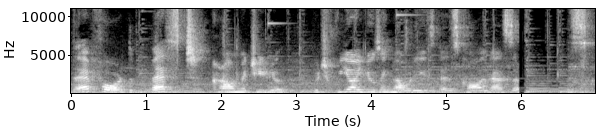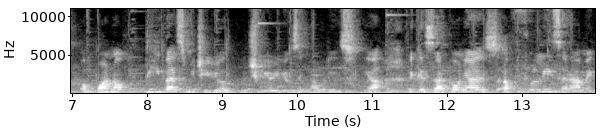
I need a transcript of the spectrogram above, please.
therefore, the best crown material which we are using nowadays is called as a uh, one of the best material which we are using nowadays yeah? Because zirconia is a fully ceramic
